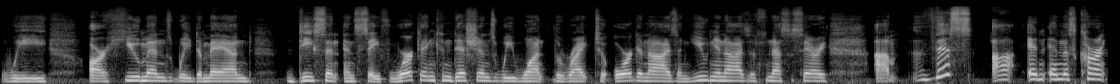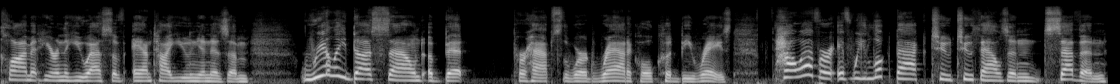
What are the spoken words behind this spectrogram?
we are humans. We demand decent and safe working conditions. We want the right to organize and unionize if necessary. Um, this, uh, in, in this current climate here in the U.S. of anti-unionism, really does sound a bit perhaps the word radical could be raised. However, if we look back to 2007,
